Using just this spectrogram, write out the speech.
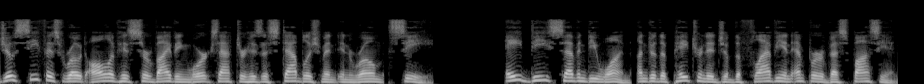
Josephus wrote all of his surviving works after his establishment in Rome c. AD 71 under the patronage of the Flavian Emperor Vespasian.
